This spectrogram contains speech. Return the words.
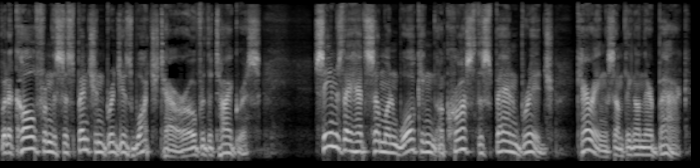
but a call from the suspension bridge's watchtower over the Tigris. Seems they had someone walking across the span bridge, carrying something on their back.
